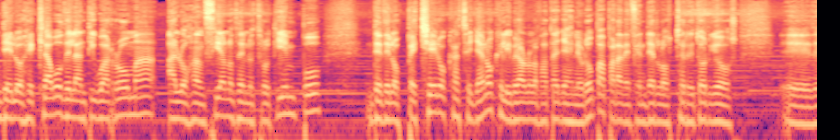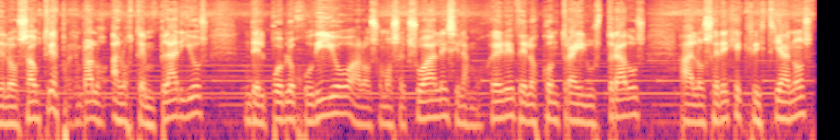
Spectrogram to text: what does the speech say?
De los esclavos de la antigua Roma a los ancianos de nuestro tiempo, desde los pecheros castellanos que libraron las batallas en Europa para defender los territorios eh, de los Austrias, por ejemplo, a los, a los templarios del pueblo judío, a los homosexuales y las mujeres, de los contrailustrados a los herejes cristianos.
